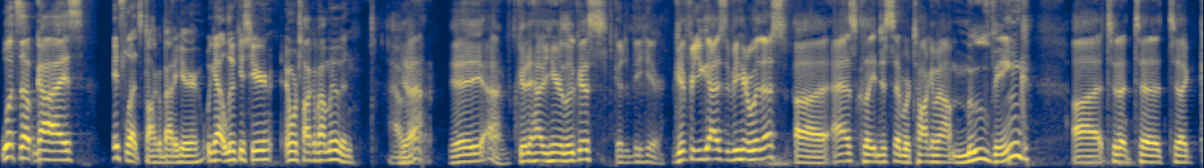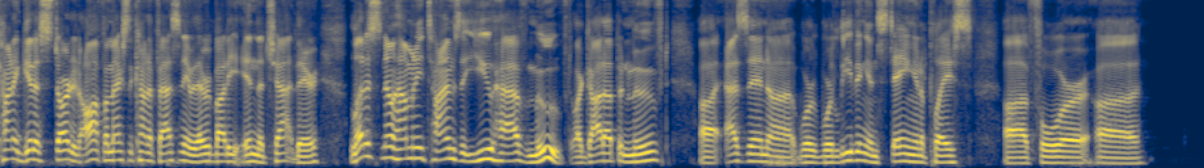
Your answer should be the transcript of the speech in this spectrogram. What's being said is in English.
What's up, guys? It's Let's Talk About It here. We got Lucas here, and we're talking about moving. Howdy. Yeah. Yeah, yeah. It's good to have you here, Lucas. Good to be here. Good for you guys to be here with us. Uh, as Clayton just said, we're talking about moving uh, to to to kind of get us started off. I'm actually kind of fascinated with everybody in the chat there. Let us know how many times that you have moved, like got up and moved, uh, as in uh, we're we're leaving and staying in a place uh, for.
